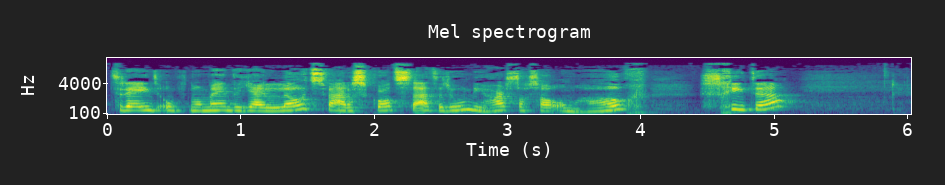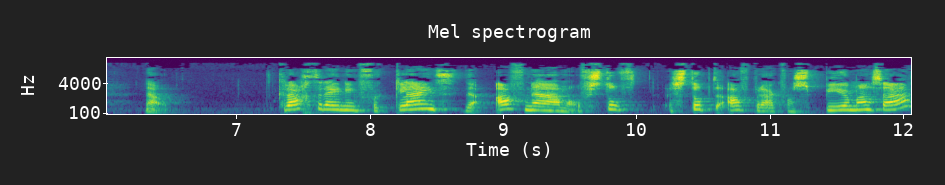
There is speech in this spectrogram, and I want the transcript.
traint op het moment dat jij loodzware squats staat te doen. Die hartslag zal omhoog schieten. Nou, krachttraining verkleint de afname of stopt, de afbraak van spiermassa.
